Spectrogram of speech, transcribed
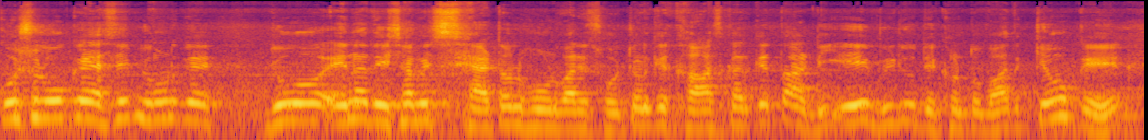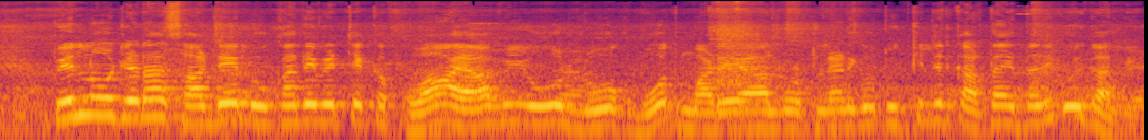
ਕੁਝ ਲੋਕ ਐਸੇ ਵੀ ਹੋਣਗੇ ਜੋ ਇਹਨਾਂ ਦੇਸ਼ਾਂ ਵਿੱਚ ਸੈਟਲ ਹੋਣ ਬਾਰੇ ਸੋਚਣਗੇ ਖਾਸ ਕਰਕੇ ਤੁਹਾਡੀ ਇਹ ਵੀਡੀਓ ਦੇਖਣ ਤੋਂ ਬਾਅਦ ਕਿਉਂਕਿ ਪਹਿਲੋਂ ਜਿਹੜਾ ਸਾਡੇ ਲੋਕਾਂ ਦੇ ਵਿੱਚ ਇੱਕ ਅਫਵਾਹ ਆ ਵੀ ਉਹ ਲੋਕ ਬਹੁਤ ਮਾੜੇ ਆ ਲੁੱਟ ਲੈਣਗੇ ਉਹ ਤੂੰ ਕਲੀਅਰ ਕਰਤਾ ਇਦਾਂ ਦੀ ਕੋਈ ਗੱਲ ਨਹੀਂ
